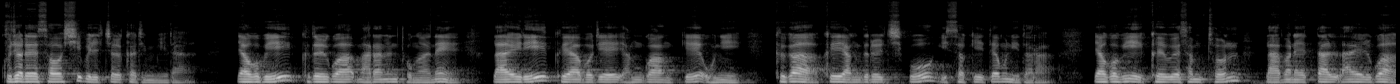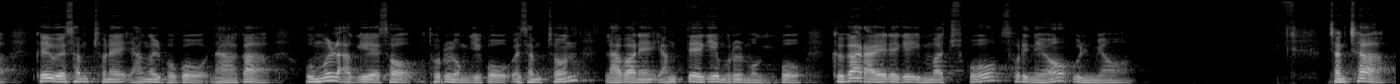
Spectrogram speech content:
9절에서 11절까지입니다. 야곱이 그들과 말하는 동안에 라헬이 그의 아버지의 양과 함께 오니 그가 그의 양들을 치고 있었기 때문이더라. 야곱이 그의 외삼촌 라반의 딸 라헬과 그의 외삼촌의 양을 보고 나아가 우물 아귀에서 돌을 옮기고 외삼촌 라반의 양떼에게 물을 먹이고 그가 라헬에게 입맞추고 소리내어 울며 장차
